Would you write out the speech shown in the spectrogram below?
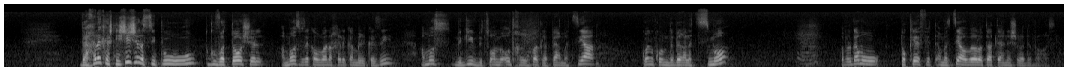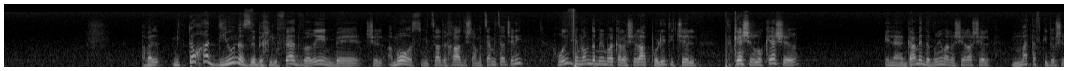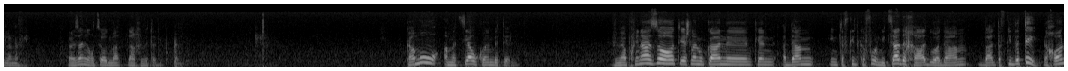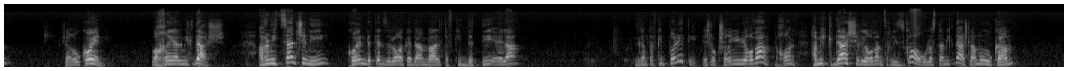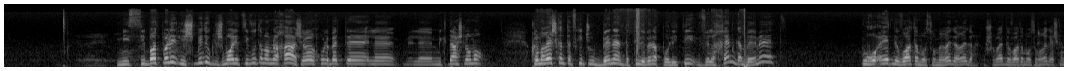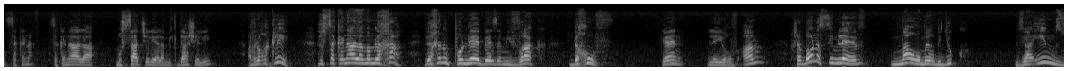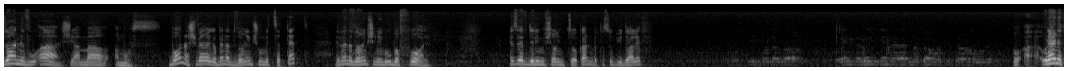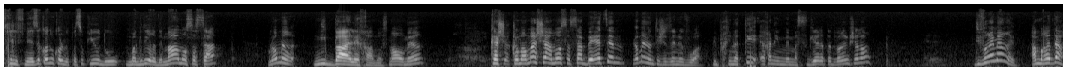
והחלק השלישי של הסיפור הוא תגובתו של עמוס, וזה כמובן החלק המרכזי. עמוס מגיב בצורה מאוד חריפה כלפי המציע, קודם כל הוא מדבר על עצמו, אבל גם הוא תוקף את המציע, אומר לו, אתה תיענש על הדבר הזה. אבל מתוך הדיון הזה בחילופי הדברים של עמוס מצד אחד ושל המציע מצד שני, אנחנו רואים שהם לא מדברים רק על השאלה הפוליטית של זה קשר, לא קשר, אלא גם מדברים על השאלה של מה תפקידו של הנביא. ועל זה אני רוצה עוד מעט להרחיב את הדיבור. כאמור, המציע הוא כהן בית אל. ומהבחינה הזאת יש לנו כאן, אה, כן, אדם עם תפקיד כפול. מצד אחד הוא אדם בעל תפקיד דתי, נכון? שהרי הוא כהן. הוא אחראי על מקדש. אבל מצד שני, כהן בית אל זה לא רק אדם בעל תפקיד דתי, אלא זה גם תפקיד פוליטי. יש לו קשרים עם ירובעם, נכון? המקדש של ירובעם, צריך לזכור, הוא לא סתם מקדש. למה הוא הוקם? מסיבות פוליטיות, בדיוק, לשמור על יציבות הממלכה, שלא ילכו לבית, אה, למקדש שלמה. כלומר, יש כאן תפקיד שהוא בין הדתי לבין הפוליטי, ולכן גם באמת הוא רואה את נבואת עמוס, הוא אומר, רגע, רגע, הוא שומע את נבואת עמוס, הוא אומר, רגע, יש כאן סכנה. סכנה על המוסד שלי, על המקדש שלי, אבל לא רק לי, זו סכנה על הממלכה. ולכן הוא פונה באיזה מברק דחוף, כן, לירבעם. עכשיו בואו נשים לב מה הוא אומר בדיוק, והאם זו הנבואה שאמר עמוס. בואו נשווה רגע בין הדברים שהוא מצטט לבין הדברים שנאמרו בפועל. איזה הבדלים אפשר למצוא כאן בפסוק י"א? אולי נתחיל לפני זה, קודם כל בפסוק י' הוא מגדיר את זה. מה עמוס עשה? הוא לא אומר, ניבא עליך עמוס, מה הוא אומר? קש... כלומר, מה שעמוס עשה בעצם, לא מעניין אותי שזה נבואה. מבחינתי, איך אני ממסגר את הדברים שלו? דברי מרד, המרדה.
